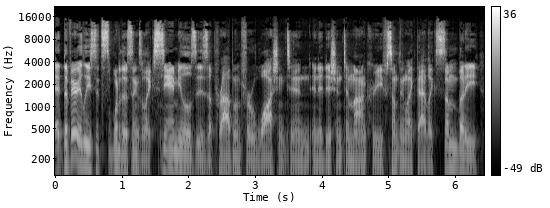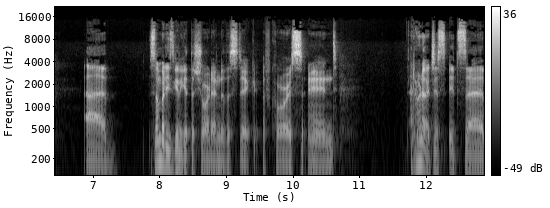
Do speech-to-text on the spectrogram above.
at the very least, it's one of those things where, like Samuels is a problem for Washington in addition to Moncrief, something like that. Like somebody, uh, somebody's going to get the short end of the stick, of course, and. I don't know. It just it's uh,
